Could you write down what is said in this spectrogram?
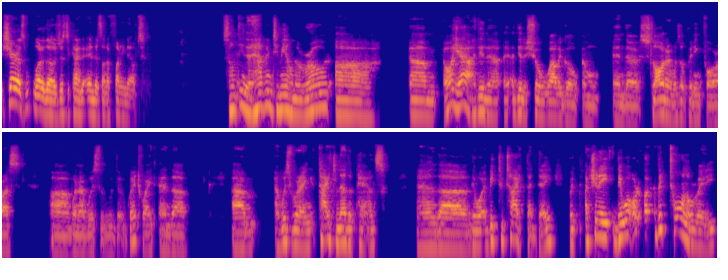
share us one of those just to kind of end us on a funny note. Something that happened to me on the road. Uh, um, oh yeah, I did a I did a show a while ago, um, and uh, Slaughter was opening for us uh, when I was with the Great White, and uh, um, I was wearing tight leather pants and uh, they were a bit too tight that day. But actually, they were all, a bit torn already,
